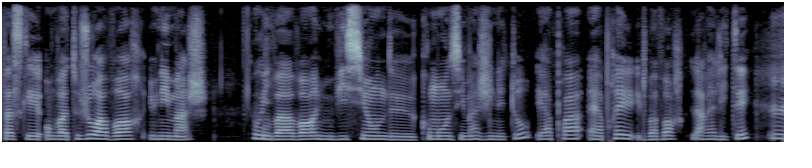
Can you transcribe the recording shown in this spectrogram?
parce qu'on va toujours avoir une image. On va avoir une vision de comment on s'imagine et tout, et après, et après, il va voir la réalité. Mm.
